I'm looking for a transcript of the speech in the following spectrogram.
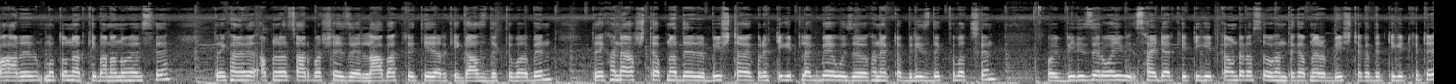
পাহাড়ের মতন আর কি বানানো হয়েছে। তো এখানে আপনারা চারপাশে যে লাভ আকৃতির আর কি গাছ দেখতে পাবেন তো এখানে আসতে আপনাদের বিশ টাকা করে টিকিট লাগবে। ওই যে ওখানে একটা ব্রিজ দেখতে পাচ্ছেন। ওই ব্রিজের ওই সাইডে আর কি টিকিট কাউন্টার আছে। ওখান থেকে আপনারা বিশ টাকা দিয়ে টিকিট কেটে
